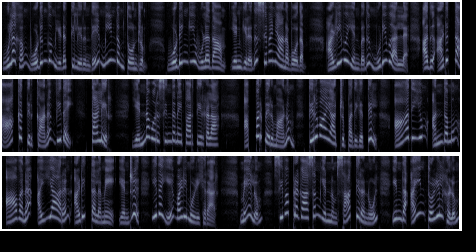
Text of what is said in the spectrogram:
உலகம் ஒடுங்கும் இடத்திலிருந்தே மீண்டும் தோன்றும். ஒடுங்கி உளதாம் என்கிறது சிவஞான போதம் அழிவு என்பது முடிவு அல்ல அது அடுத்த ஆக்கத்திற்கான விதை தளிர். என்ன ஒரு சிந்தனை பார்த்தீர்களா? அப்பர் பெருமானும் திருவாயாற்று பதிகத்தில் ஆதியும் அந்தமும் ஆவன ஐயாரன் அடித்தலமே என்று இதையே வழிமொழிகிறார். மேலும் சிவப்பிரகாசம் என்னும் சாத்திர நூல் இந்த ஐந்தொழில்களும்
